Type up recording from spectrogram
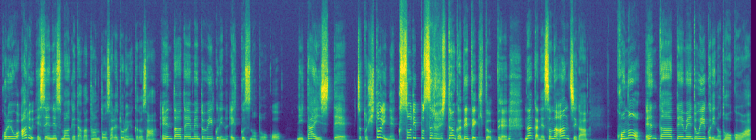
これをある SNS マーケターが担当されとるんやけどさエンターテインメントウィークリーの X の投稿に対してちょっと一人ねクソリップする人が出てきとって なんかねそのアンチがこのエンターテインメントウィークリーの投稿は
